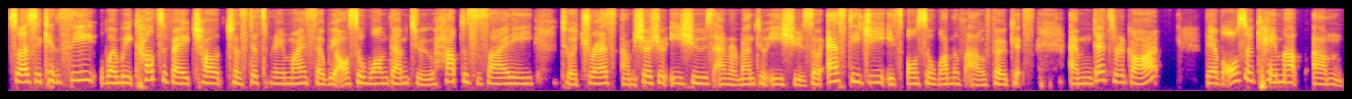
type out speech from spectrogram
So as you can see, when we cultivate child transdisciplinary mindset, we also want them to help the society to address um, social issues, environmental issues. So SDG is also one of our focus. And in that regard, they have also came up um,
